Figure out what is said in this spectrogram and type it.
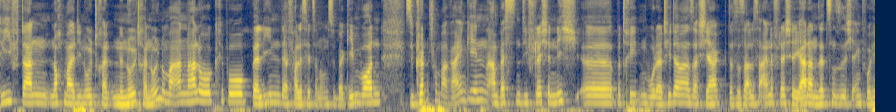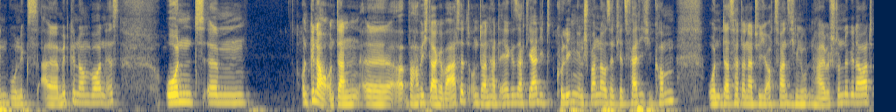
rief dann nochmal die 03, eine 030-Nummer an. Hallo, Kripo, Berlin, der Fall ist jetzt an uns übergeben worden. Sie könnten schon mal reingehen, am besten die Fläche nicht äh, betreten, wo der Täter war. Sag ich, ja, das ist alles eine Fläche. Ja, dann setzen Sie sich irgendwo hin, wo nichts äh, mitgenommen worden ist. Und, ähm, und genau, und dann äh, habe ich da gewartet und dann hat er gesagt, ja, die Kollegen in Spandau sind jetzt fertig gekommen. Und das hat dann natürlich auch 20 Minuten, eine halbe Stunde gedauert.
